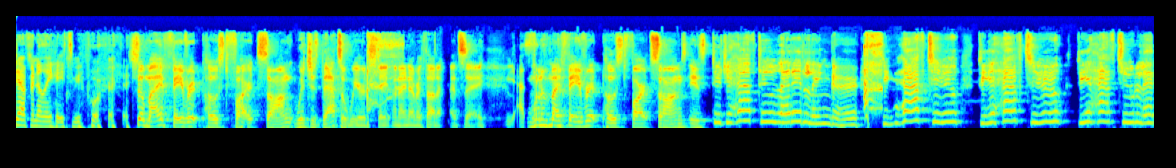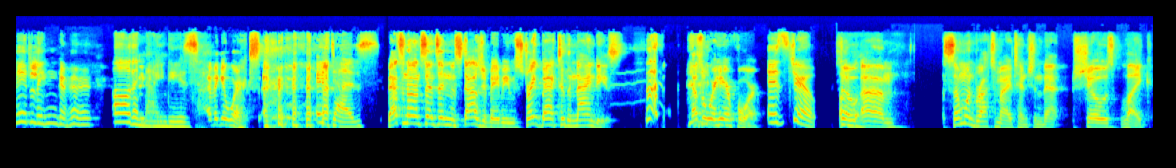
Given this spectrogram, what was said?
definitely hates me for it. So my favorite post fart song, which is that's a weird statement I never thought I'd say. Yes. One of my favorite post fart songs is Did you have to let it linger? Do you have to? Do you have to? Do you have to let it linger? Oh, the 90s. I think it works. it does. That's nonsense and nostalgia, baby. Straight back to the 90s. That's what we're here for. It's true. So, um, someone brought to my attention that shows like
